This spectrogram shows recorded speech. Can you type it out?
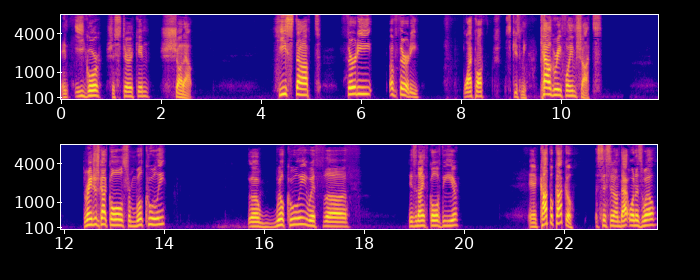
an Igor Shesterkin shutout. He stopped 30 of 30 Blackhawk, excuse me, Calgary Flame shots. The Rangers got goals from Will Cuylle. Uh, Will Cuylle with uh, his ninth goal of the year. And Kakko assisted on that one as well.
